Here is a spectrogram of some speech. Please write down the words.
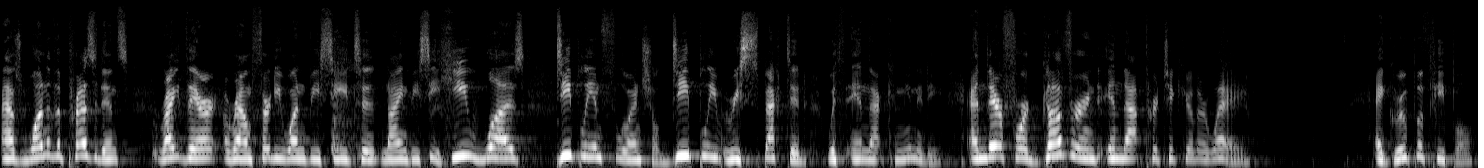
as one of the presidents right there around 31 BC to 9 BC. He was deeply influential, deeply respected within that community, and therefore governed in that particular way. A group of people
